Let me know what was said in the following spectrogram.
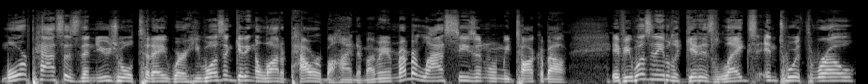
more passes than usual today where he wasn't getting a lot of power behind him. I mean, remember last season when we talk about if he wasn't able to get his legs into a throw,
